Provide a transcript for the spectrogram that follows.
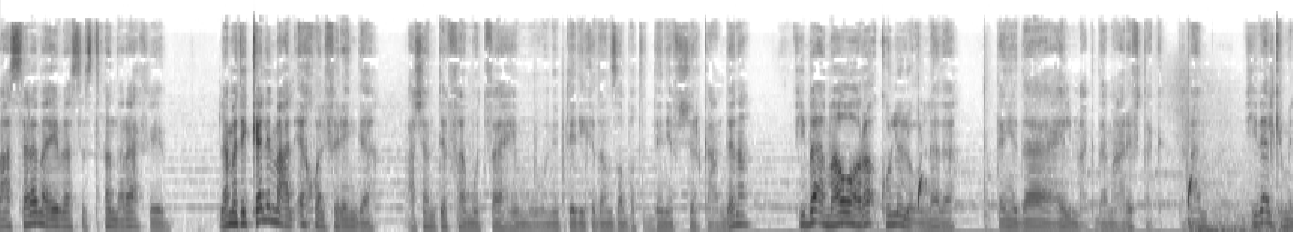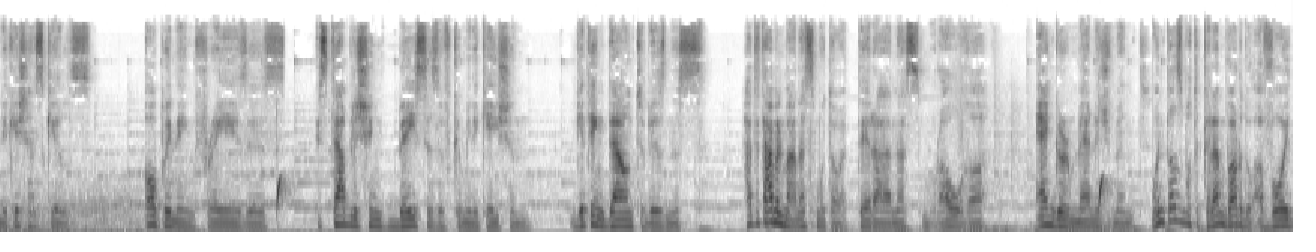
مع السلامة إيه بس؟ استنى رايح فين؟ لما تتكلم مع الإخوة الفرنجة عشان تفهم وتفهم ونبتدي كده نظبط الدنيا في الشركة عندنا في بقى ما وراء كل اللي قلناه ده. التاني ده علمك ده معرفتك تمام؟ في بقى ال communication skills opening phrases establishing bases of communication getting down to business. هتتعامل مع ناس متوترة ناس مراوغة anger management. وانت اظبط الكلام برضو avoid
